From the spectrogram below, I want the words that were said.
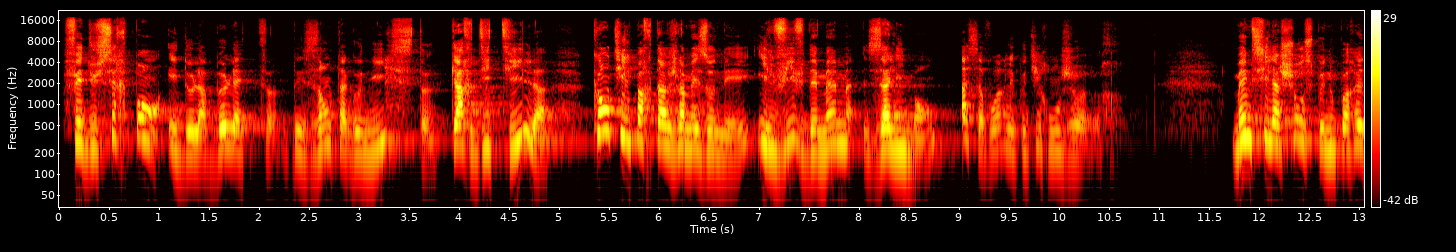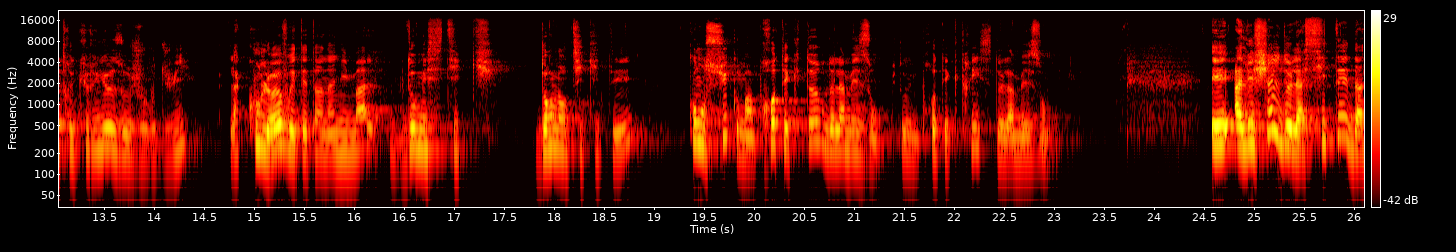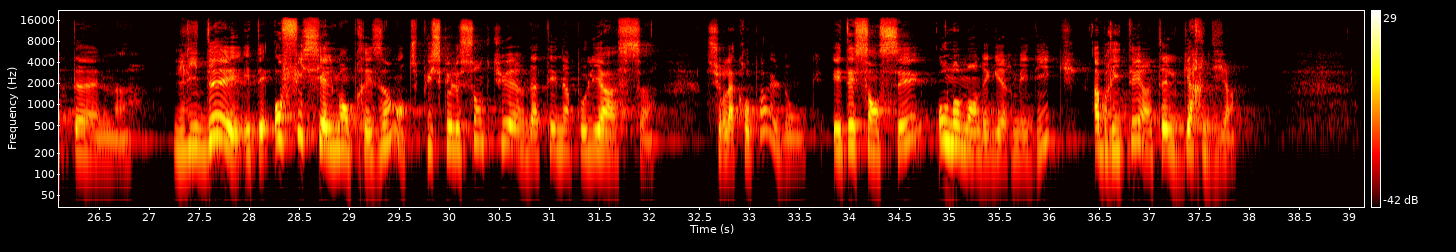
fait du serpent et de la belette des antagonistes, car, dit-il, quand ils partagent la maisonnée, ils vivent des mêmes aliments, à savoir les petits rongeurs. Même si la chose peut nous paraître curieuse aujourd'hui, la couleuvre était un animal domestique dans l'Antiquité, conçu comme un protecteur de la maison, plutôt une protectrice de la maison. Et à l'échelle de la cité d'Athènes, l'idée était officiellement présente puisque le sanctuaire d'Athénapolias sur l'acropole donc était censé, au moment des guerres médiques, abriter un tel gardien.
